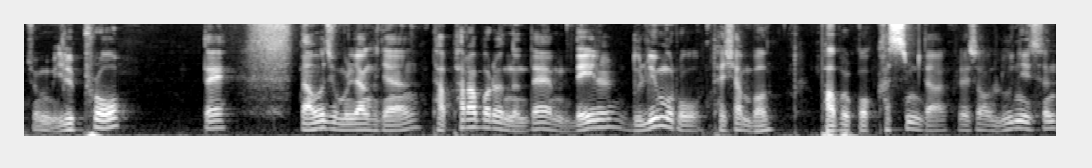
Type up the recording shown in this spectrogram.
좀 1%때 나머지 물량 그냥 다 팔아버렸는데 내일 눌림으로 다시 한번 봐볼 것 같습니다. 그래서 루닛은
